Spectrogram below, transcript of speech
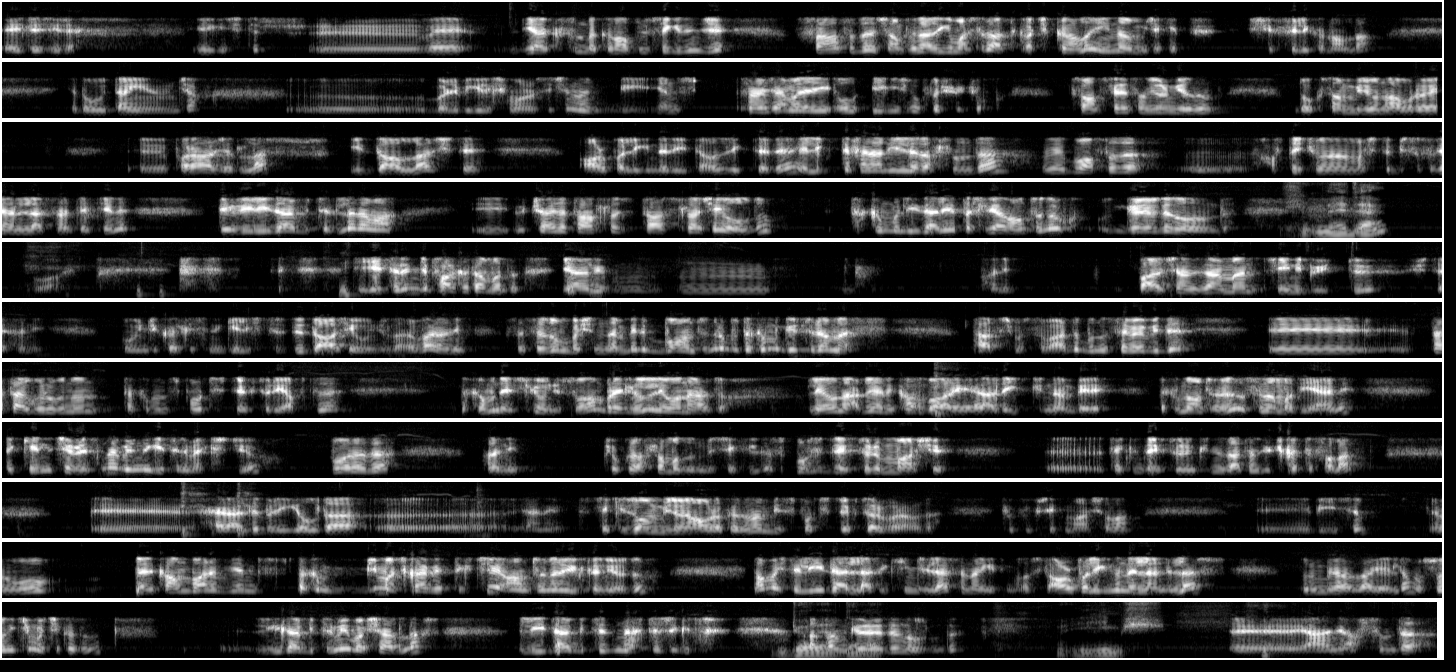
El Cezire. İlginçtir. Ee, ve diğer kısımda Kanal Plus'e gidince Fransa'da Şampiyonlar Ligi maçları artık açık kanala yayınlanmayacak hep şifreli kanalda. Ya da uydan yayınlanacak. Ee, böyle bir gelişme orası için. Yani Saint Germain'le ilginç nokta şu çok transfere sanıyorum yazın 90 milyon avroya e, para harcadılar. İddialılar işte Avrupa Ligi'nde de iddialı, ligde de. E, ligde fena değiller aslında. Ve bu hafta da e, hafta içi oynanan maçta 1-0 yendiler Saint Etienne'i. Devre lider bitirdiler ama 3 e, ayda tartışılan şey oldu. Takımı liderliğe taşıyan antrenör görevden alındı. Neden? Yeterince fark atamadı. Yani hmm, hani Paris Saint Germain şeyini büyüttü. İşte hani oyuncu kalitesini geliştirdi. Daha şey oyuncular var. Hani sezon başından beri bu antrenör bu takımı götüremez tartışması vardı. Bunun sebebi de e, Tatar grubunun takımın sportif direktörü yaptığı takımın da eski oyuncusu olan Brezilyalı Leonardo. Leonardo yani Camboara'yı herhalde ilk günden beri takımın antrenörü ısınamadı yani. Ve kendi çevresinden birini getirmek istiyor. Bu arada hani çok rastlamadığım bir şekilde sportif direktörün maaşı e, teknik direktörünkünün zaten 3 katı falan. E, herhalde bir yılda e, yani 8-10 milyon avro kazanan bir sportif direktör var orada. Çok yüksek maaş alan e, bir isim. Yani o yani Kambar yani takım bir maç kaybettikçe antrenöre yükleniyordu. Ama işte liderler, ikinciler fena gitmiyorlar. İşte Avrupa Ligi'nden elendiler. Durum biraz daha geldi ama son iki maçı kazanıp lider bitirmeyi başardılar. Lider bitirdi ertesi gün. Görevden. Adam görevden alındı. İyiymiş. Ee, yani aslında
